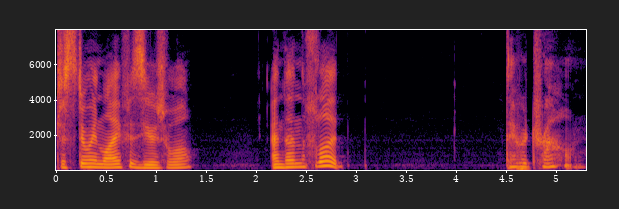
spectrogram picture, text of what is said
just doing life as usual, and then the flood. They were drowned.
